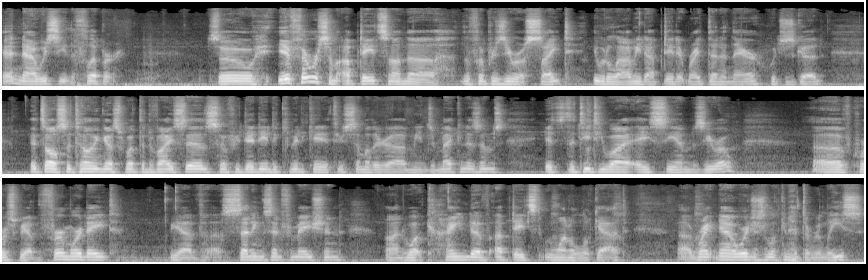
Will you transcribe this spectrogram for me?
and now we see the Flipper. So if there were some updates on the, the Flipper Zero site, it would allow me to update it right then and there, which is good. It's also telling us what the device is, so if we did need to communicate it through some other uh, means or mechanisms, it's the TTY ACM0. Uh, of course, we have the firmware date, we have uh, settings information, on what kind of updates that we want to look at. Uh, right now, we're just looking at the release.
